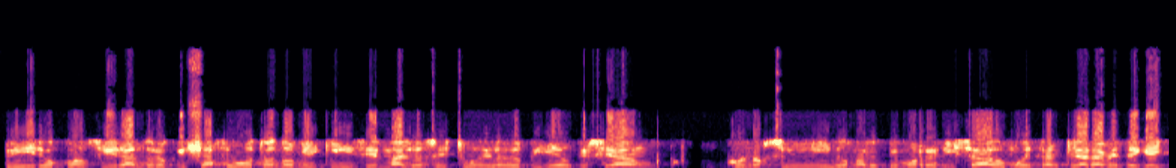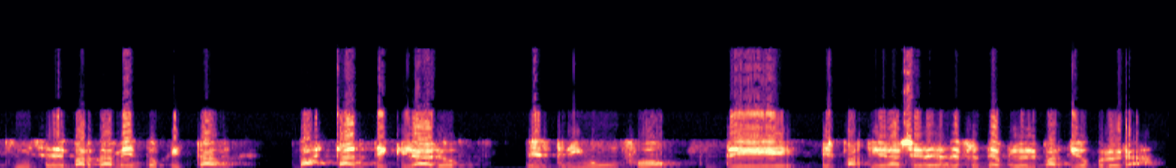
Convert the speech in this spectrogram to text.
pero considerando lo que ya se votó en 2015, más los estudios de opinión que se han conocido, más lo que hemos realizado, muestran claramente que hay 15 departamentos que están bastante claros el triunfo del Partido Nacional del Frente Amplio del Partido Colorado.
